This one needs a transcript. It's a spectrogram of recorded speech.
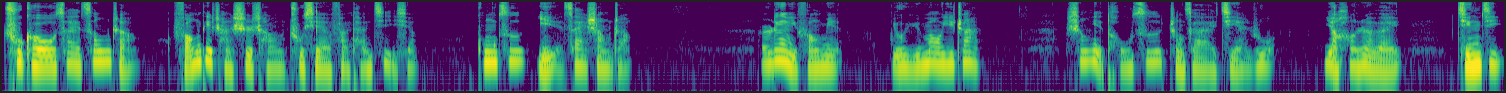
出口在增长，房地产市场出现反弹迹象，工资也在上涨。而另一方面，由于贸易战，商业投资正在减弱。央行认为，经济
